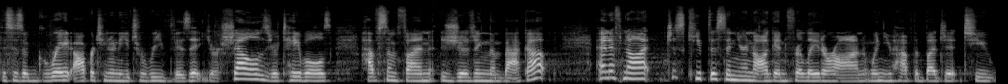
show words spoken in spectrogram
this is a great opportunity to revisit your shelves, your tables, have some fun zhuzhing them back up. And if not, just keep this in your noggin for later on when you have the budget to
